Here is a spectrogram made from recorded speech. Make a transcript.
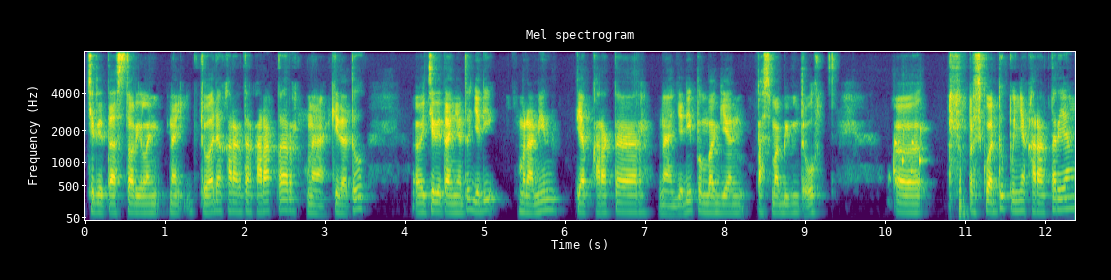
cerita storyline nah itu ada karakter-karakter. Nah, kita tuh uh, ceritanya tuh jadi meranin tiap karakter. Nah, jadi pembagian pas Mabim tuh uh, per squad tuh punya karakter yang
